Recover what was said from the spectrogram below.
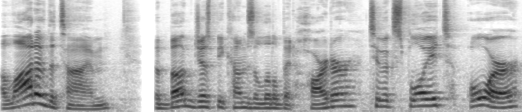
A lot of the time, the bug just becomes a little bit harder to exploit, or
